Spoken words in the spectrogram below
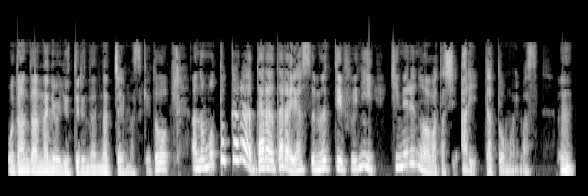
もだんだん何を言ってるんだになっちゃいますけど、あの元からダラダラ休むっていう風に決めるのは私ありだと思います。うん。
